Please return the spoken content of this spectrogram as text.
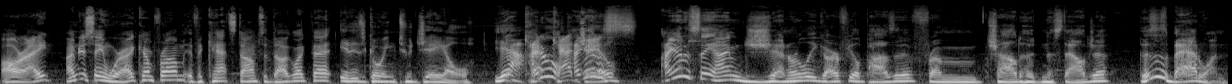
All right. I'm just saying where I come from, if a cat stomps a dog like that, it is going to jail. Yeah, cat- I don't. cat I gotta, jail. s- I gotta say, I'm generally Garfield positive from childhood nostalgia. This is a bad one.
